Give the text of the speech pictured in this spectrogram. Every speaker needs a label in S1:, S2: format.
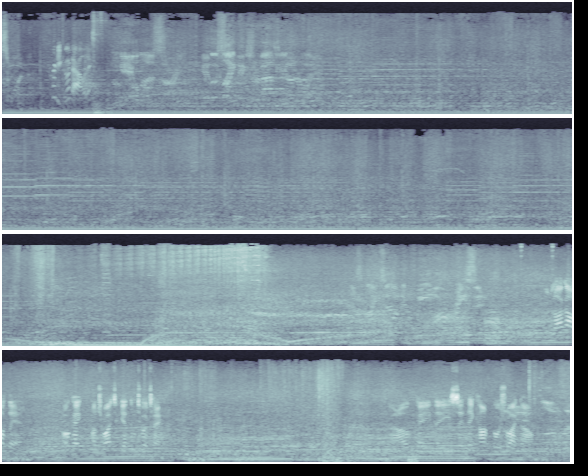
S1: this one?
S2: Pretty good, Alex.
S1: Okay, hold on, sorry. It looks like things are about to get underway. Lights out and we are racing.
S3: Good luck out there. Okay, I'll try to get them to attack. Okay, they said they can't push right now.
